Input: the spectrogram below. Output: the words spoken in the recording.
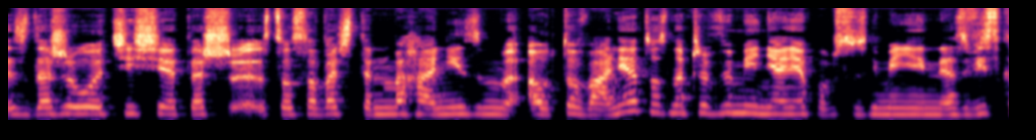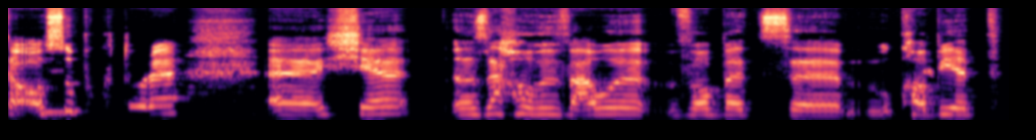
zdarzyło ci się też stosować ten mechanizm autowania, to znaczy wymieniania po prostu imienia nazwiska osób, które się zachowywały wobec kobiet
